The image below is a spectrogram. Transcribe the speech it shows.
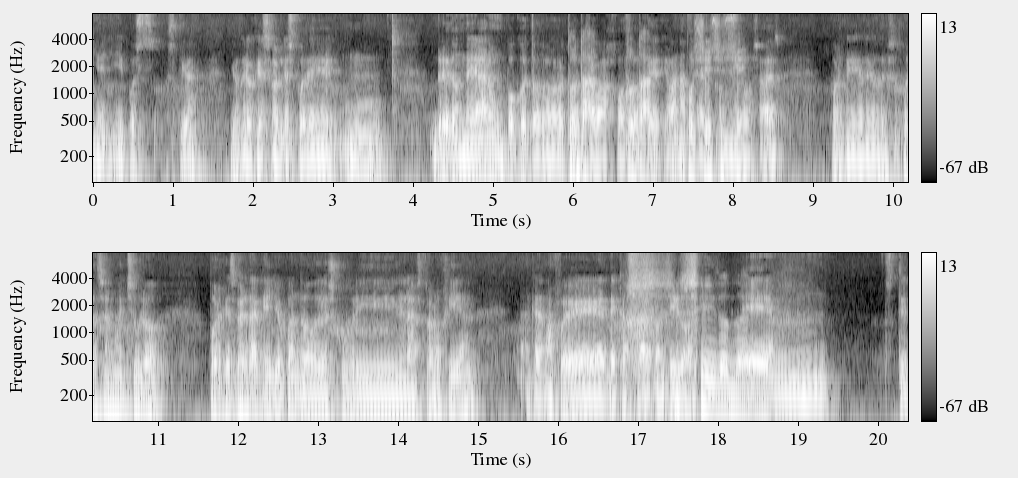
y allí, pues, hostia, yo creo que eso les puede mm, redondear un poco todo, todo Total, el trabajo total. que, que van a Pues hacer sí, sí, conmigo, sí. ¿sabes? Porque yo creo que eso puede ser muy chulo, porque es verdad que yo cuando descubrí la astrología, que además fue de casual contigo, Sí, total. em, hostia,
